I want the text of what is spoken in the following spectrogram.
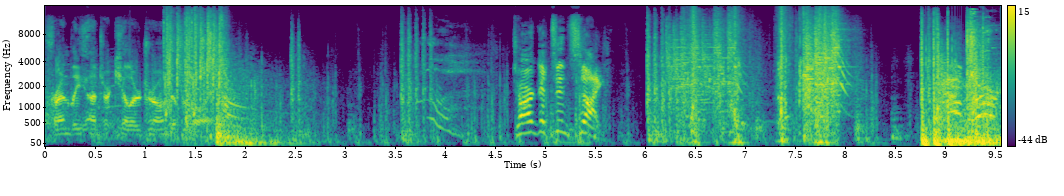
Friendly hunter killer drone deployed. Target's in sight. Hurt.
